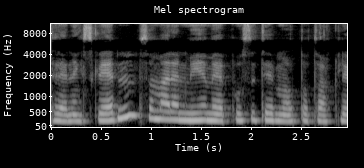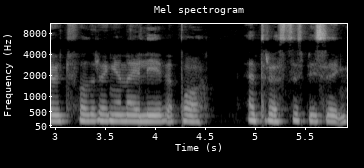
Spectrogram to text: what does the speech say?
treningsgleden, som er en mye mer positiv måte å takle utfordringene i livet på enn trøstespising.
